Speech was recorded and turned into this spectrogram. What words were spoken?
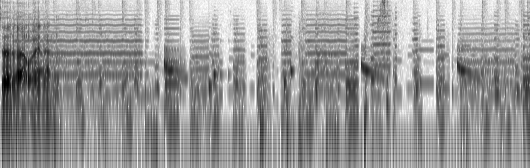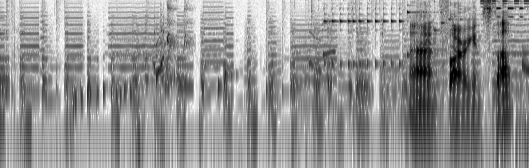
Do it that way then. And fire against that.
